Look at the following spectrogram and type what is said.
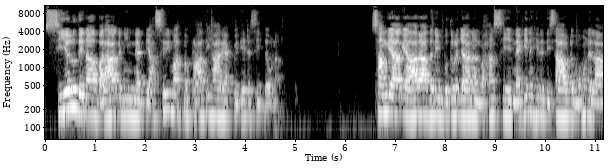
සියලු දෙනා බලාගනින් නැද්දි අසිරිමත්ම ප්‍රාතිහාරයක් විදියට සිද්ධ වුණ. සංඝයාගේ ආරාධනින් බුදුරජාණන් වහන්සේ නැගෙනහිර දිසාවට මුහුණලා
